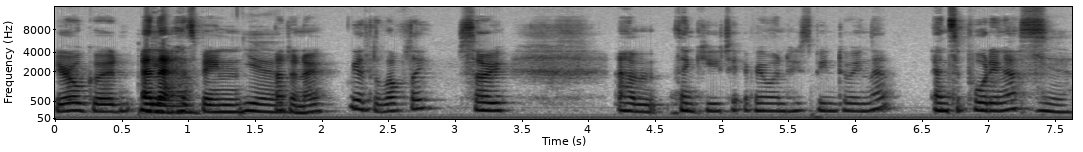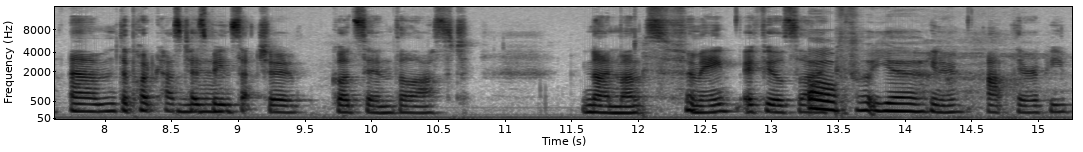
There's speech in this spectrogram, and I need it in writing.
you're all good. And that has been, Yeah. I don't know, really lovely. So um, thank you to everyone who's been doing that and supporting us. Yeah. Um, the podcast has Yeah. been such a godsend the last nine months for me. It feels like, oh for, yeah you know, art therapy.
